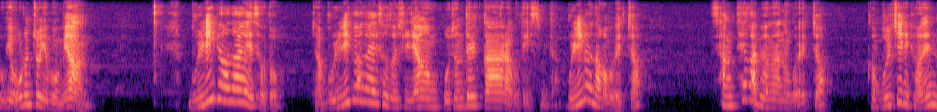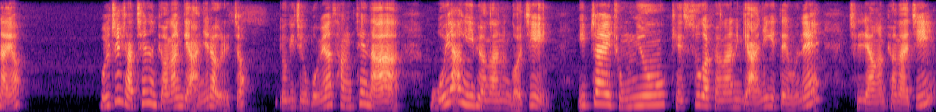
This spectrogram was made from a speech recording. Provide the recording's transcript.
여기 오른쪽에 보면 물리 변화에서도 자 물리 변화에서도 질량은 보존될까라고 되어 있습니다. 물리 변화가 뭐였죠? 상태가 변하는 거였죠? 그럼 물질이 변했나요? 물질 자체는 변한 게 아니라 그랬죠? 여기 지금 보면 상태나 모양이 변하는 거지 입자의 종류, 개수가 변하는 게 아니기 때문에 질량은 변하지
